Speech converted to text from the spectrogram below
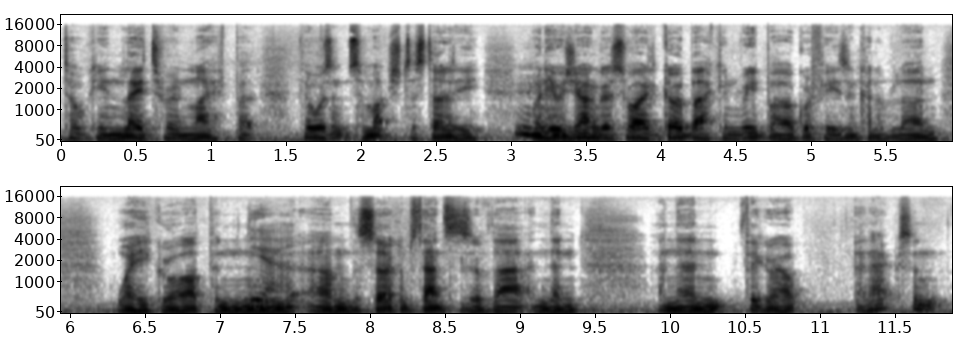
Tolkien later in life, but there wasn't so much to study when he Mhm. was younger. So I'd go back and read biographies and kind of learn where he grew up and Yeah. um, the circumstances of that, and then and then figure out an accent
